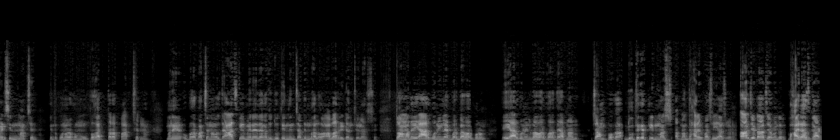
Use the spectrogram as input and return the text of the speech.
মেডিসিন মারছেন, কিন্তু কোনো রকম উপকার তারা পাচ্ছেন না। মানে উপকার পাচ্ছেন না বলতে আজকে মেরে দেখা যাচ্ছে দু তিন দিন, চার দিন ভালো, আবার রিটার্ন চলে আসছে। তো আমাদের এই আর্গোনিল একবার ব্যবহার করুন। এই আর্গোনিল ব্যবহার করাতে আপনার চাম পোকা দু থেকে তিন মাস আপনার ধারের পাশেই আসবে না। আর যেটা আছে আমাদের ভাইরাস গার্ড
